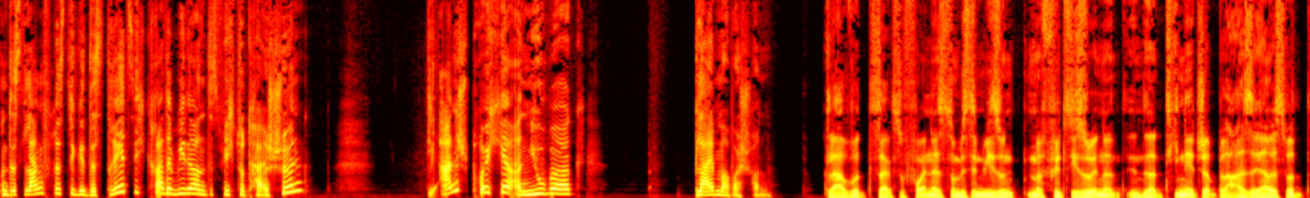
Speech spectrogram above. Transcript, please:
und das langfristige, das dreht sich gerade wieder und das finde ich total schön. Die Ansprüche an New Work bleiben aber schon klar wird, sagst du vorhin, ist so ein bisschen wie so, man fühlt sich so in einer, in einer Teenagerblase, ja, es wird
